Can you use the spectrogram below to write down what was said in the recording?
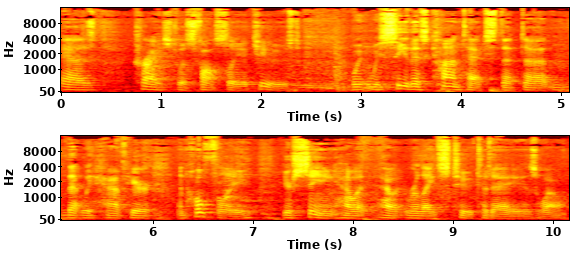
as Christ was falsely accused. We, we see this context that, uh, that we have here, and hopefully you're seeing how it, how it relates to today as well.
